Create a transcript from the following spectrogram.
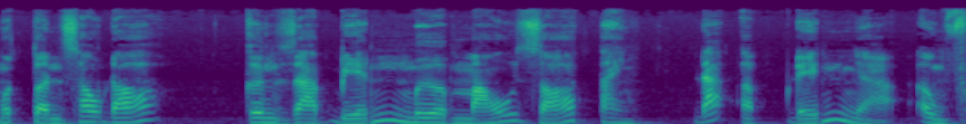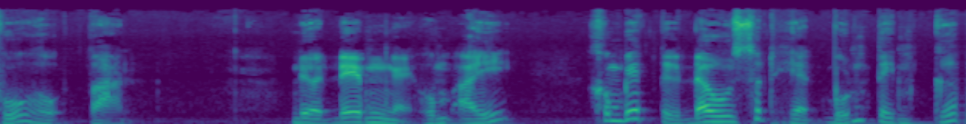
một tuần sau đó, cơn giá biến mưa máu gió tanh đã ập đến nhà ông Phú Hộ Toàn. Nửa đêm ngày hôm ấy, không biết từ đâu xuất hiện bốn tên cướp.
